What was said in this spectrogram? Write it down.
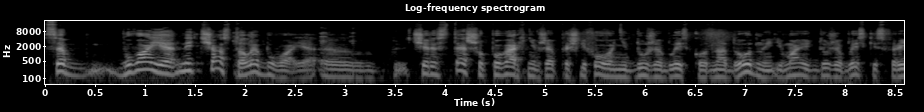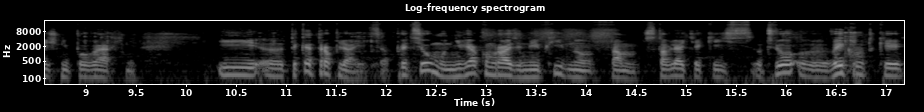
Це буває не часто, але буває. Е, Через те, що поверхні вже пришліфовані дуже близько одна до одної і мають дуже близькі сферичні поверхні. І е, таке трапляється. При цьому ні в якому разі необхідно там вставляти якісь е, викрутки,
